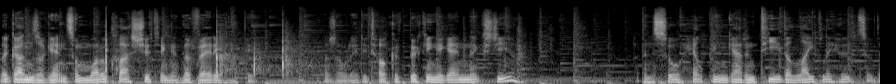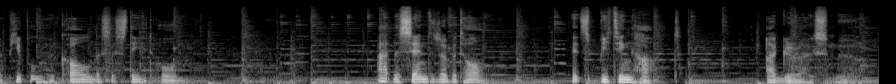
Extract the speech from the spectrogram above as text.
The guns are getting some world class shooting and they're very happy. There's already talk of booking again next year. And so helping guarantee the livelihoods of the people who call this estate home. At the centre of it all, its beating heart, a grouse moor.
